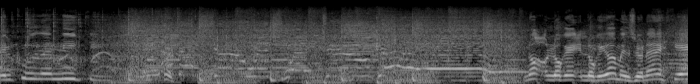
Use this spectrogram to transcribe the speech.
El club de Mickey. No, lo que, lo que iba a mencionar es que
